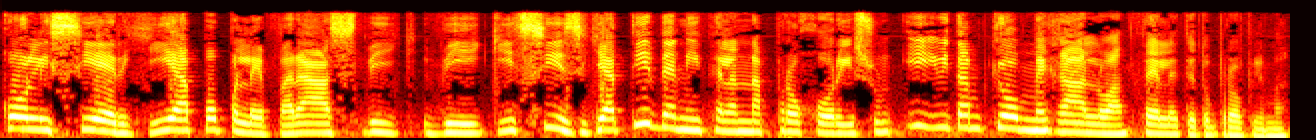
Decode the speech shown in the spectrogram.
κολυσιεργία από πλευράς διοίκησης, γιατί δεν ήθελαν να προχωρήσουν ή ήταν πιο μεγάλο αν θέλετε το πρόβλημα;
